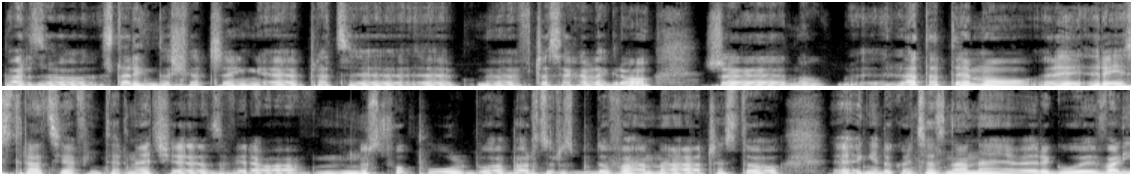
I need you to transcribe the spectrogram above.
bardzo starych doświadczeń pracy w czasach Allegro, że no, lata temu re rejestracja w internecie zawierała mnóstwo pól, była bardzo rozbudowana, często nie do końca znane reguły walidacji,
